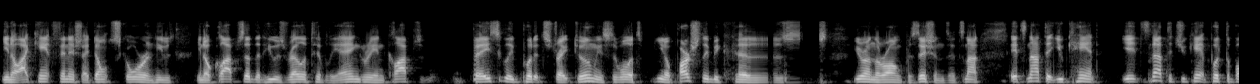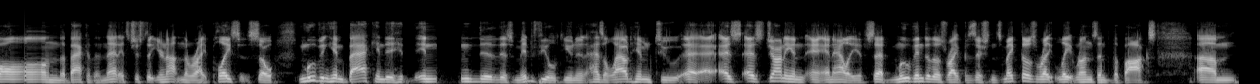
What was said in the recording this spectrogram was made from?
you know, I can't finish, I don't score. And he was, you know, Klopp said that he was relatively angry, and Klopp basically put it straight to him. He said, well, it's, you know, partially because you're in the wrong positions. It's not, it's not that you can't it's not that you can't put the ball on the back of the net. It's just that you're not in the right places. So moving him back into in, this midfield unit has allowed him to, as as Johnny and, and Ali have said, move into those right positions, make those right late runs into the box, um,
